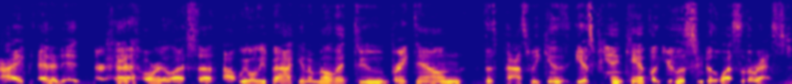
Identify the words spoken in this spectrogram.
I edit it or editorialize stuff. Uh, we will be back in a moment to break down this past weekend's ESPN camp, but you're listening to the West of the Rest.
